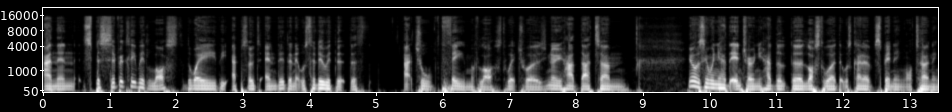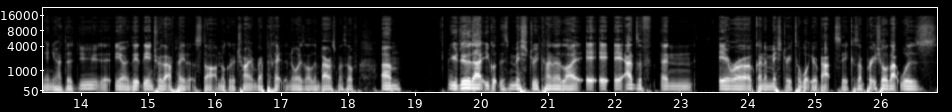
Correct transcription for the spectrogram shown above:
and then specifically with Lost, the way the episodes ended, and it was to do with the the actual theme of Lost, which was, you know, you had that, um, you know, obviously when you had the intro and you had the the lost word that was kind of spinning or turning, and you had the you, you know the the intro that I played at the start. I'm not going to try and replicate the noise; I'll embarrass myself. Um, you do that, you got this mystery kind of like it, it, it adds a, an era of kind of mystery to what you're about to see because I'm pretty sure that was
